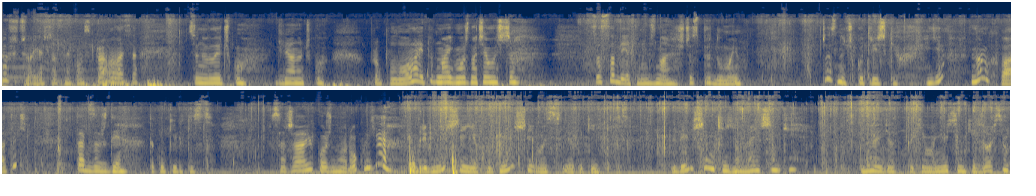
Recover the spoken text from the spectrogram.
Ну що, я з часником справилася. Цю невеличку діляночку прополола. І тут навіть можна чимось ще засадити, не знаю, щось придумаю. Чесночку трішки є, нам хватить. Так завжди таку кількість саджаю кожного року. Є дрібніші, є крупніші. Ось є такий більшенький, є меншенький. Навіть от такий манюсенький зовсім.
